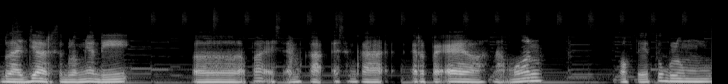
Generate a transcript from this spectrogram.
belajar sebelumnya di eh, apa SMK SMK RPL. Namun waktu itu belum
